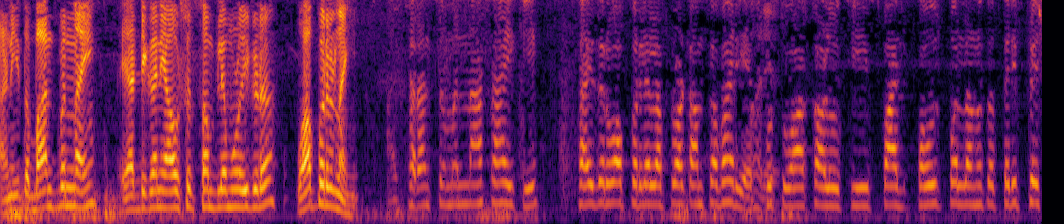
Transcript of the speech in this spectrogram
आणि इथं बांध पण नाही. या ठिकाणी औषध संपल्यामुळे इकडं वापरलं नाही. आणि सरांचं म्हणणं असं आहे की सायझर वापरलेला प्लॉट आमचा भारी आहे. फुटवा काळू की पाऊस पडला नव्हता तरी फ्रेश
